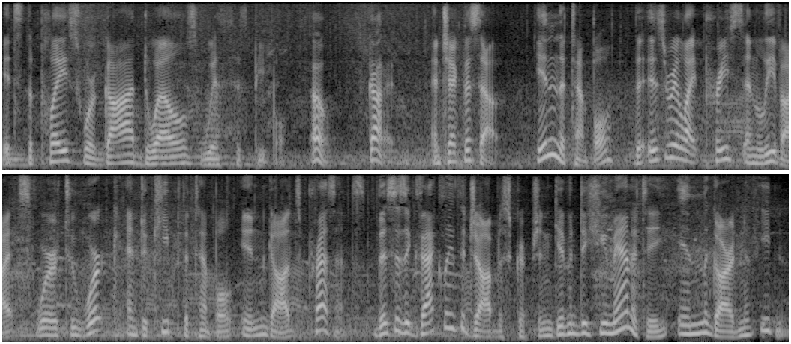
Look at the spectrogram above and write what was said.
It's the place where God dwells with his people. Oh, got it. And check this out. In the temple, the Israelite priests and Levites were to work and to keep the temple in God's presence. This is exactly the job description given to humanity in the Garden of Eden.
